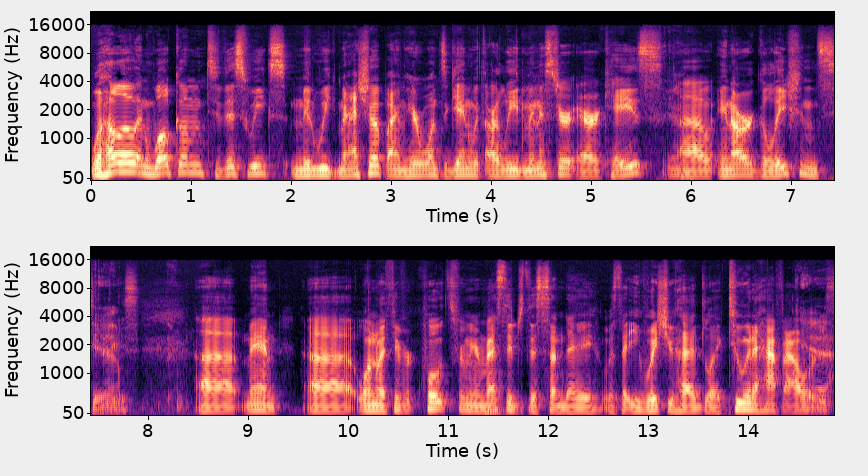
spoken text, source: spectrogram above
well, hello and welcome to this week's midweek mashup. I'm here once again with our lead minister, Eric Hays, yeah. Uh, in our Galatians series. Yeah. Uh, man, uh, one of my favorite quotes from your message this Sunday was that you wish you had like two and a half hours. Yeah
